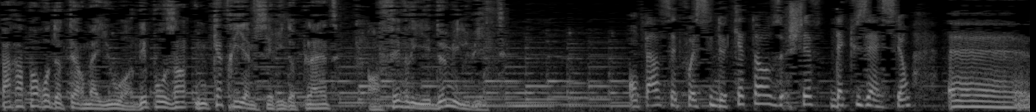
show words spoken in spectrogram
par rapport au docteur Mayou en déposant une quatrième série de plaintes en février 2008. On parle cette fois-ci de 14 chefs d'accusation euh,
